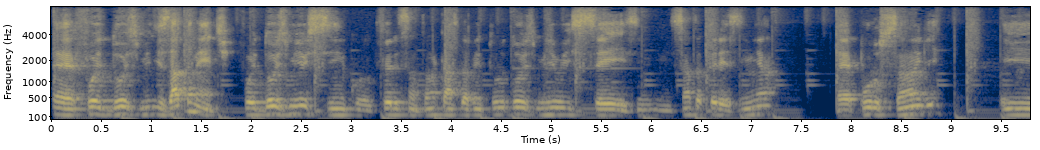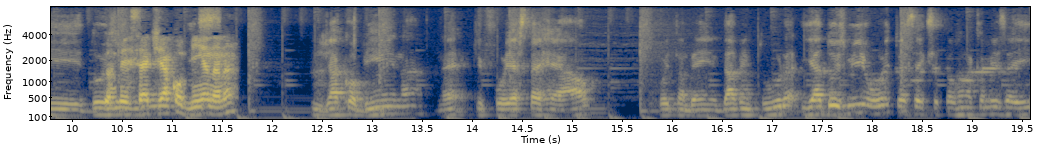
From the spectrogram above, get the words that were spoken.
É, foi dois, exatamente. Foi 2005, Feira de Santana, Carrasco da Aventura, 2006 em Santa Terezinha, é, Puro Sangue e 2007 Jacobina, né? Jacobina, né, que foi esta é real, foi também da Aventura, e a 2008, essa aí que você está usando a camisa aí,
